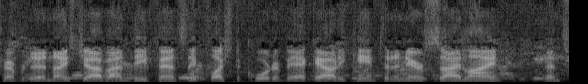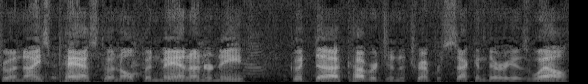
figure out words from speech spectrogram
Tremper did a nice job on defense. They flushed the quarterback out. He came to the near sideline, then threw a nice pass to an open man underneath. Good uh, coverage in the Tremper secondary as well.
